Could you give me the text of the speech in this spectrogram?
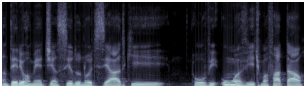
anteriormente tinha sido noticiado que houve uma vítima fatal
